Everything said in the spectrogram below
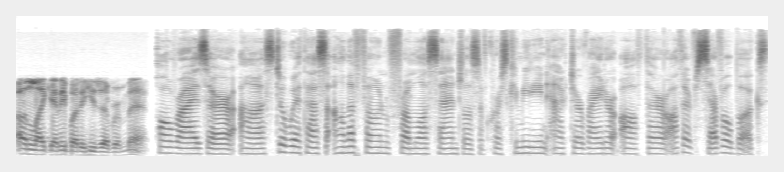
unlike anybody he's ever met. Paul Reiser, uh, still with us on the phone from Los Angeles, of course, comedian, actor, writer, author, author of several books.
